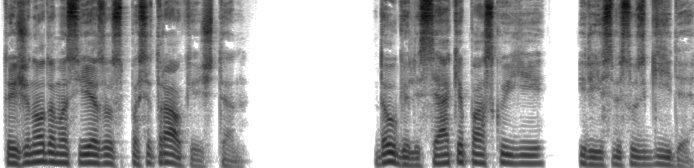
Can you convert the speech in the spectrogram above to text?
Tai žinodamas Jėzus pasitraukė iš ten. Daugelis sekė paskui jį ir jis visus gydė,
